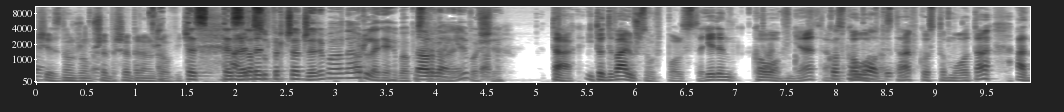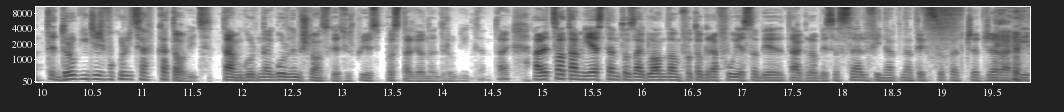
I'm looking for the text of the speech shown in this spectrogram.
tak się zdążą tak. przebranżowić. Tes, Tesla ale Superchargery ma na Orlenie chyba postawione, nie? Właśnie. Tak. Tak, i to dwa już są w Polsce. Jeden koło tak, mnie, tam koło nas, tak, tak, w Kostomłotach, a drugi gdzieś w okolicach Katowic. Tam gór, na Górnym Śląsku jest już jest postawiony drugi ten, tak? Ale co tam jestem, to zaglądam, fotografuję sobie, tak, robię sobie selfie na, na tych superchargerach i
